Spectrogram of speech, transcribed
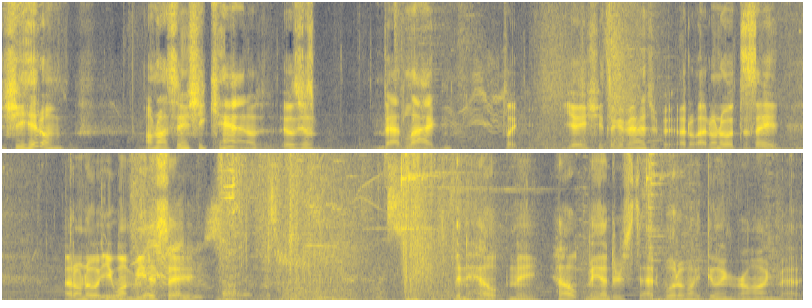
She hit him. I'm not saying she can't. It was just bad lag. Like, yay, she took advantage of it. I don't, I don't know what to say. I don't know what you want me to say. Then help me. Help me understand. What am I doing wrong, man?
